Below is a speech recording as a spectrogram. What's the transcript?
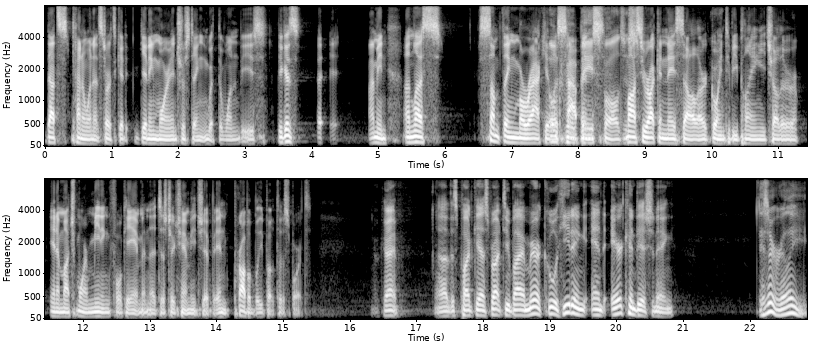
that's kind of when it starts get, getting more interesting with the one Bs because, uh, I mean, unless something miraculous happens, baseball just- Rock and Naselle are going to be playing each other in a much more meaningful game in the district championship in probably both those sports. Okay. Uh, this podcast brought to you by AmeriCool Heating and Air Conditioning. Is it really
